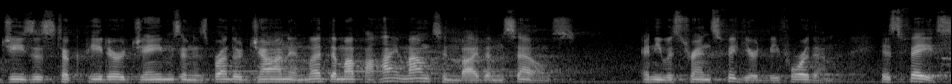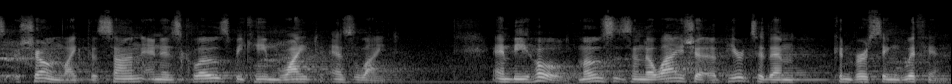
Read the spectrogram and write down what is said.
Jesus took Peter, James, and his brother John and led them up a high mountain by themselves. And he was transfigured before them. His face shone like the sun, and his clothes became white as light. And behold, Moses and Elijah appeared to them, conversing with him.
